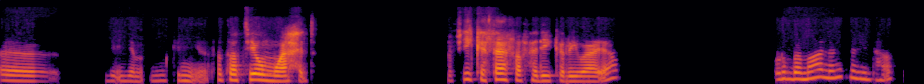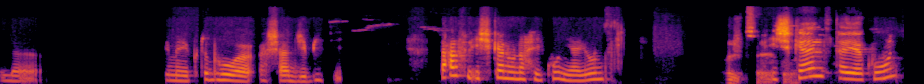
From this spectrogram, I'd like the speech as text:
آه يمكن فترة يوم واحد. في كثافة في هذيك الرواية. ربما لن تجدها في ال- فيما يكتبه ChatGPT تعرف الإشكال هنا حيكون يا يونس؟ سيكون. الإشكال سيكون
